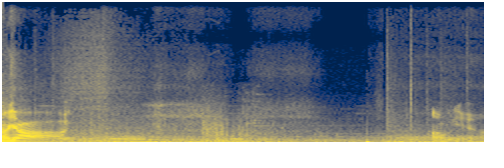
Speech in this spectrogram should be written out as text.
Oh yeah! Oh yeah,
